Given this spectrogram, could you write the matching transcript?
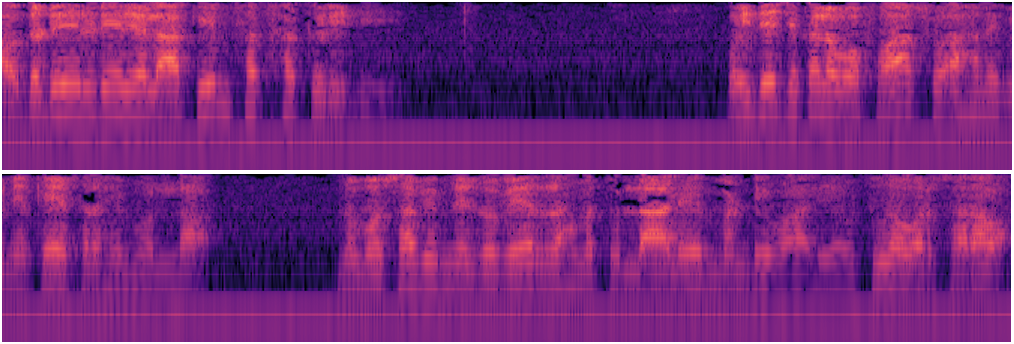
او د ډېر ډېر علاقې فتح کړې دي وې دې چې کله وفات شو احن ابن قیس رحم الله نو مصعب ابن زبیر رحمت الله علیه منډه والے او تور ور سره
